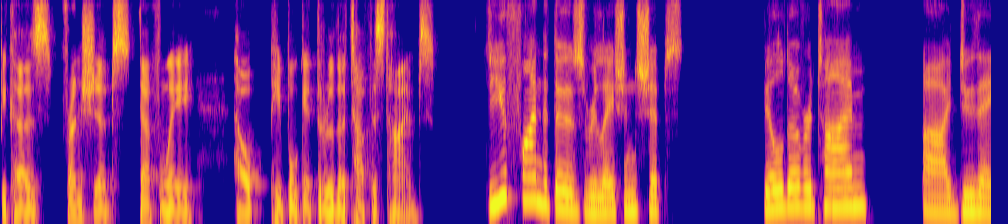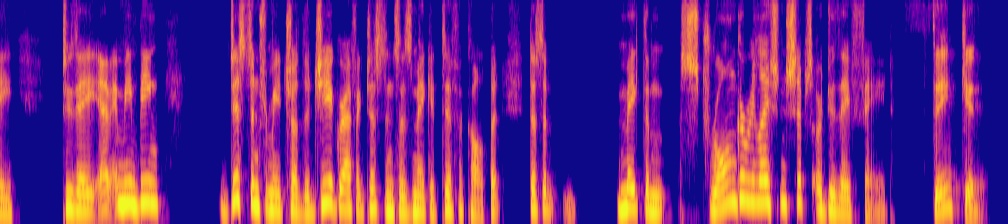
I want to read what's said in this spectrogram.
because friendships definitely help people get through the toughest times. Do you find that those relationships build over time? Uh, do they? Do they? I mean, being distant from each other, geographic distances make it difficult. But does it make them stronger relationships, or do they fade? think it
